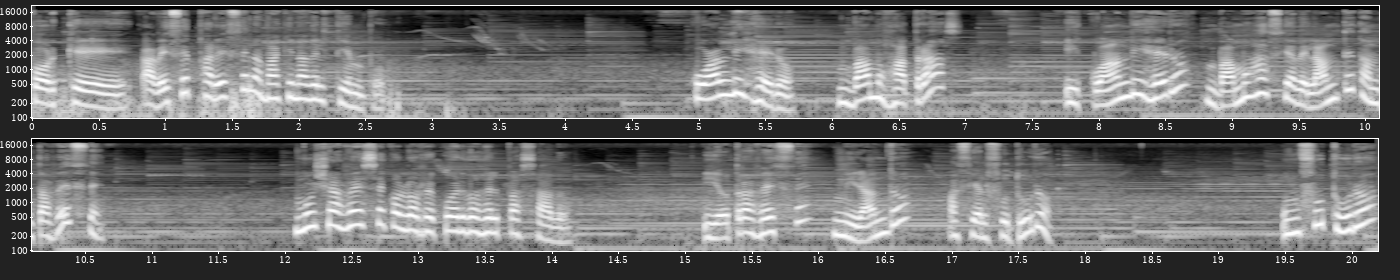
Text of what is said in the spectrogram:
Porque a veces parece la máquina del tiempo. Cuán ligero vamos atrás y cuán ligero vamos hacia adelante tantas veces. Muchas veces con los recuerdos del pasado y otras veces mirando hacia el futuro. Un futuro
